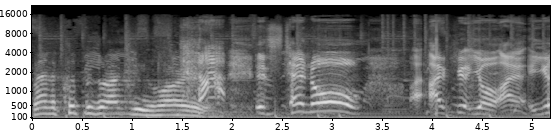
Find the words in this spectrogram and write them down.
Man, the Clippers are actually hard. It's 10 0! I, I feel, yo, I, you.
